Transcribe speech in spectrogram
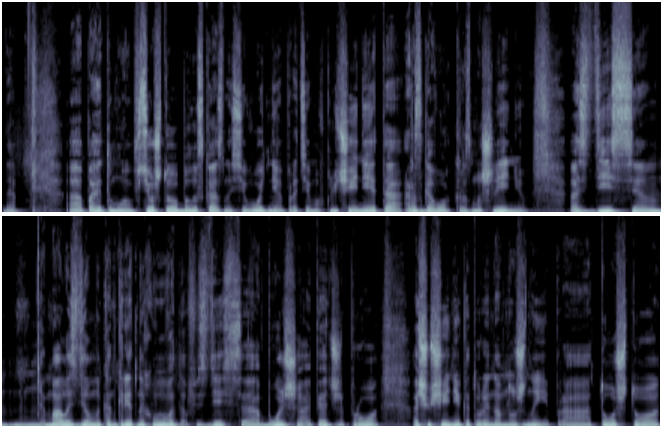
Да. А, поэтому все, что было сказано сегодня про тему включения, это разговор к размышлению. А здесь эм, мало сделано конкретных выводов. Здесь э, больше, опять же, про ощущения, которые нам нужны, про то, что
